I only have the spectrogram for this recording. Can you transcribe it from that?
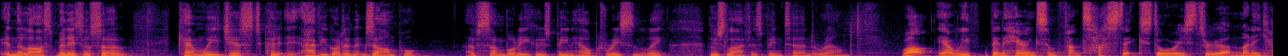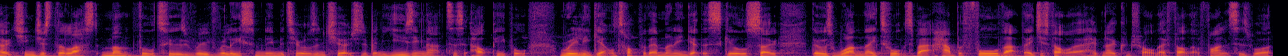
In the last minute or so, can we just, could, have you got an example of somebody who's been helped recently, whose life has been turned around? Well, yeah, we've been hearing some fantastic stories through uh, money coaching just the last month or two as we've released some new materials and churches have been using that to help people really get on top of their money and get the skills. So there was one, they talked about how before that they just felt like they had no control. They felt that finances were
